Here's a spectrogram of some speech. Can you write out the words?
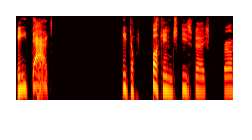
Hate that. Hate the fucking cheese fest, bro.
